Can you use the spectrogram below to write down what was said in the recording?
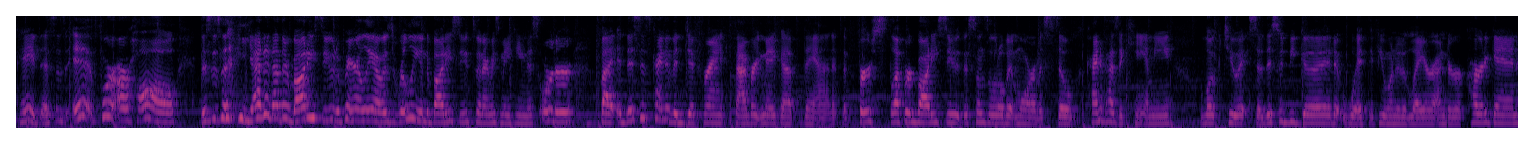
Okay, this is it for our haul. This is a, yet another bodysuit. Apparently I was really into bodysuits when I was making this order, but this is kind of a different fabric makeup than the first leopard bodysuit. This one's a little bit more of a silk, kind of has a cami look to it. So this would be good with if you wanted to layer under a cardigan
